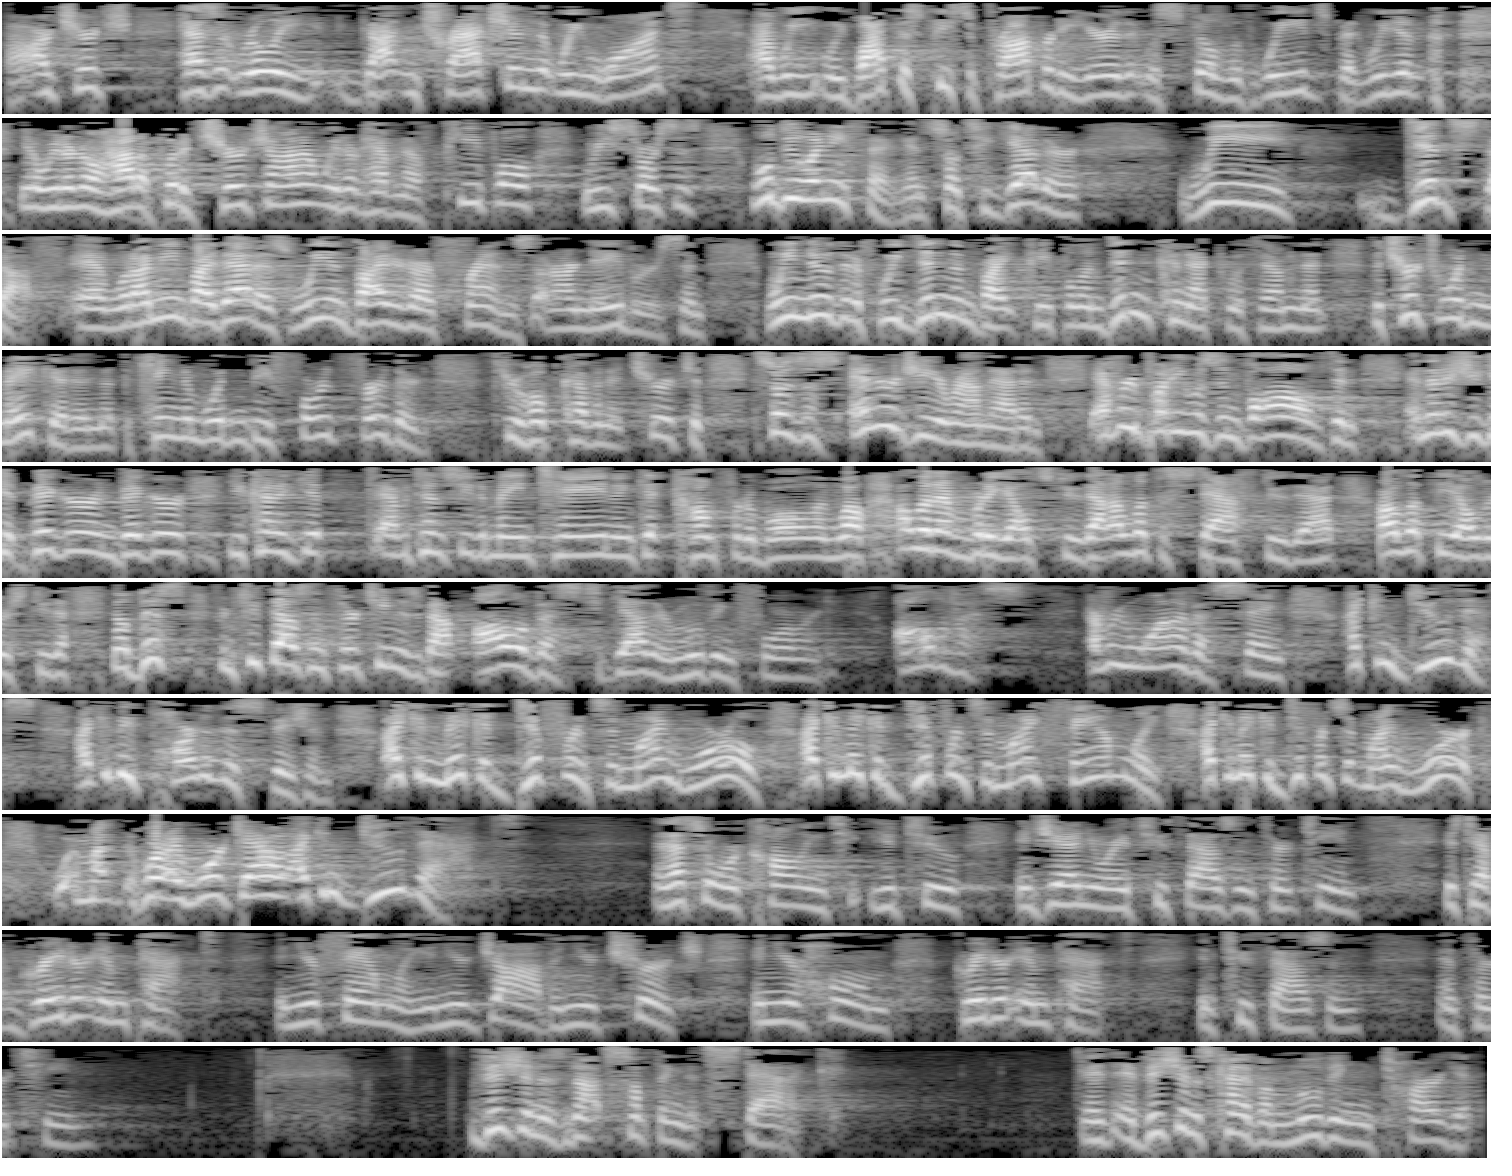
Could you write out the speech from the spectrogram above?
Our church hasn't really gotten traction that we want. Uh, we, we bought this piece of property here that was filled with weeds, but we didn't, you know, we don't know how to put a church on it. We don't have enough people, resources. We'll do anything. And so together, we did stuff. And what I mean by that is we invited our friends and our neighbors. And we knew that if we didn't invite people and didn't connect with them, that the church wouldn't make it and that the kingdom wouldn't be furthered through Hope Covenant Church. And so there's this energy around that and everybody was involved. And, and then as you get bigger and bigger, you kind of get, have a tendency to maintain and get comfortable. And well, I'll let everybody else do that. I'll let the staff do that. I'll let the elders do that. Now this from 2013 is about all of us together moving forward. All of us. Every one of us saying, I can do this. I can be part of this vision. I can make a difference in my world. I can make a difference in my family. I can make a difference at my work, where I work out. I can do that. And that's what we're calling you to in January of 2013, is to have greater impact in your family, in your job, in your church, in your home, greater impact in 2013. Vision is not something that's static. A vision is kind of a moving target.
